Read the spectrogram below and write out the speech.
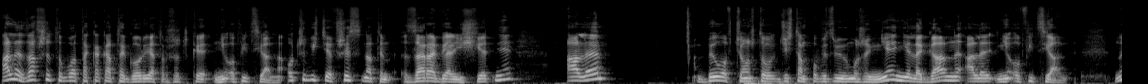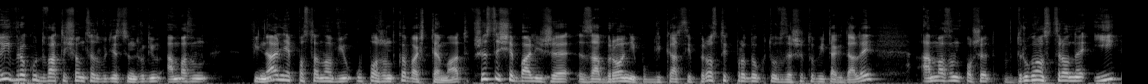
ale zawsze to była taka kategoria troszeczkę nieoficjalna. Oczywiście wszyscy na tym zarabiali świetnie, ale było wciąż to gdzieś tam powiedzmy może nie nielegalne, ale nieoficjalne. No i w roku 2022 Amazon finalnie postanowił uporządkować temat. Wszyscy się bali, że zabroni publikacji prostych produktów, zeszytów i tak dalej. Amazon poszedł w drugą stronę i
